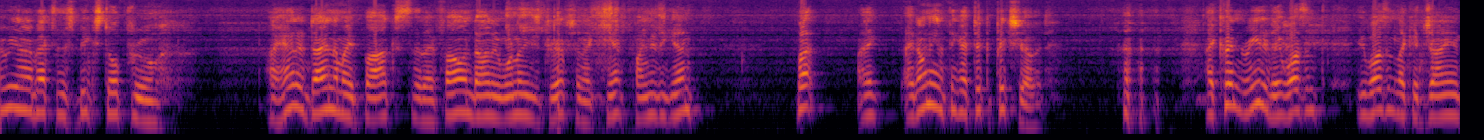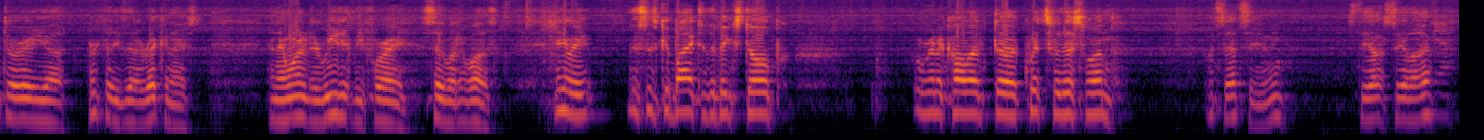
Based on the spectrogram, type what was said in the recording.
Here we are back to this big stope room. I had a dynamite box that I found down in one of these drifts and I can't find it again. But I I don't even think I took a picture of it. I couldn't read it. It wasn't it wasn't like a giant or a uh, Hercules that I recognized. And I wanted to read it before I said what it was. Anyway, this is goodbye to the big stope. We're gonna call it uh, quits for this one. What's that say? Stay out, stay alive. Yeah.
